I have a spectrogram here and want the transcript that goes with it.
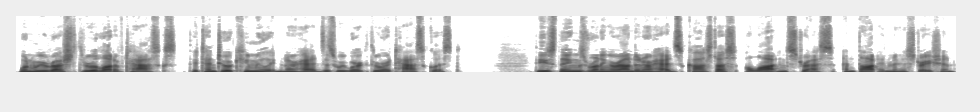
When we rush through a lot of tasks, they tend to accumulate in our heads as we work through our task list. These things running around in our heads cost us a lot in stress and thought administration.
